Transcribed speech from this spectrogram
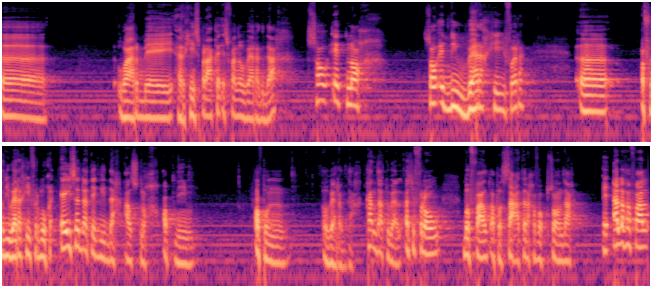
Uh, waarbij er geen sprake is van een werkdag, zou ik nog, zou ik die werkgever, uh, of van die werkgever mogen eisen dat ik die dag alsnog opneem op een, een werkdag. Kan dat wel? Als je vrouw bevalt op een zaterdag of op zondag, in elk geval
